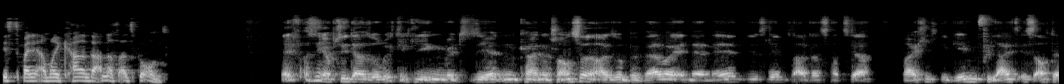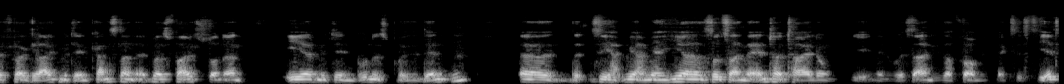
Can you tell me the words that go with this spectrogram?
ist bei den Amerikanern da anders als bei uns? Ich weiß nicht, ob Sie da so richtig liegen mit, Sie hätten keine Chance. Also Bewerber in der Nähe dieses Lebensalters hat es ja reichlich gegeben. Vielleicht ist auch der Vergleich mit den Kanzlern etwas falsch, sondern eher mit den Bundespräsidenten. Äh, Sie, wir haben ja hier sozusagen eine Enterteilung, die in den USA in dieser Form nicht existiert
